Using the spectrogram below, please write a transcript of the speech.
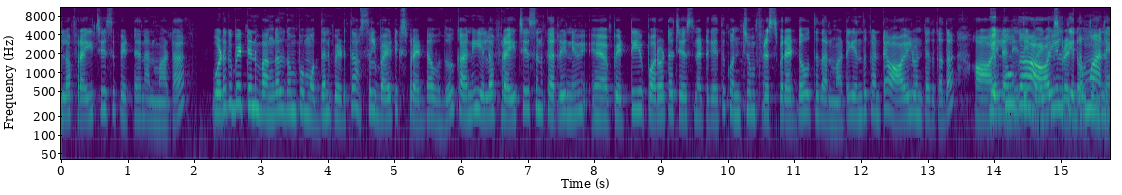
ఇలా ఫ్రై చేసి పెట్టాను అనమాట ఉడకబెట్టిన బంగాళదుంప ముద్దని పెడితే అస్సలు బయటికి స్ప్రెడ్ అవ్వదు. కానీ ఇలా ఫ్రై చేసిన కర్రీని పెట్టి పరోటా చేసినట్టుగా అయితే కొంచెం ఫ్రెష్ స్ప్రెడ్ అవుతుంది అనమాట ఎందుకంటే ఆయిల్ ఉంటుంది కదా ఆయిల్ అనేది ఆయిల్ తినము అనే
